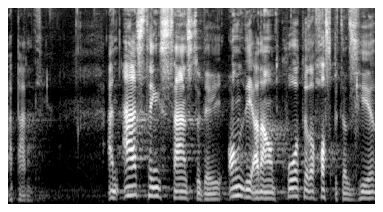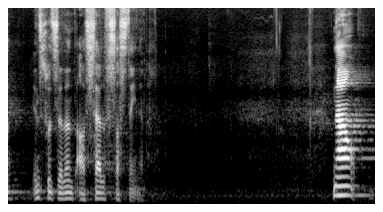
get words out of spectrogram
apparently. And as things stand today, only around a quarter of hospitals here in Switzerland are self-sustainable. Now,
